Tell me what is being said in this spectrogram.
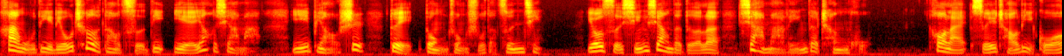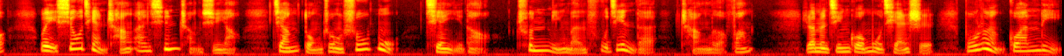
汉武帝刘彻到此地也要下马，以表示对董仲舒的尊敬，由此形象地得了下马陵的称呼。后来隋朝立国，为修建长安新城需要，将董仲舒墓迁移到春明门附近的长乐坊。人们经过墓前时，不论官吏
